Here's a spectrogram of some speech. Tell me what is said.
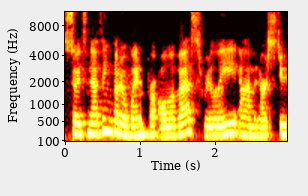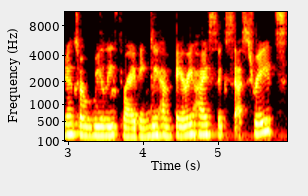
so it's nothing but a win for all of us, really. Um, and our students are really thriving. We have very high success rates.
